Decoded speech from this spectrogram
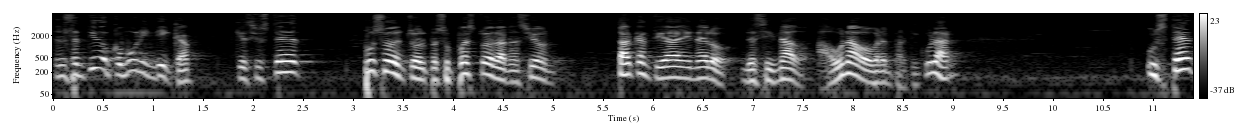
El sentido común indica que si usted puso dentro del presupuesto de la nación tal cantidad de dinero designado a una obra en particular, usted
